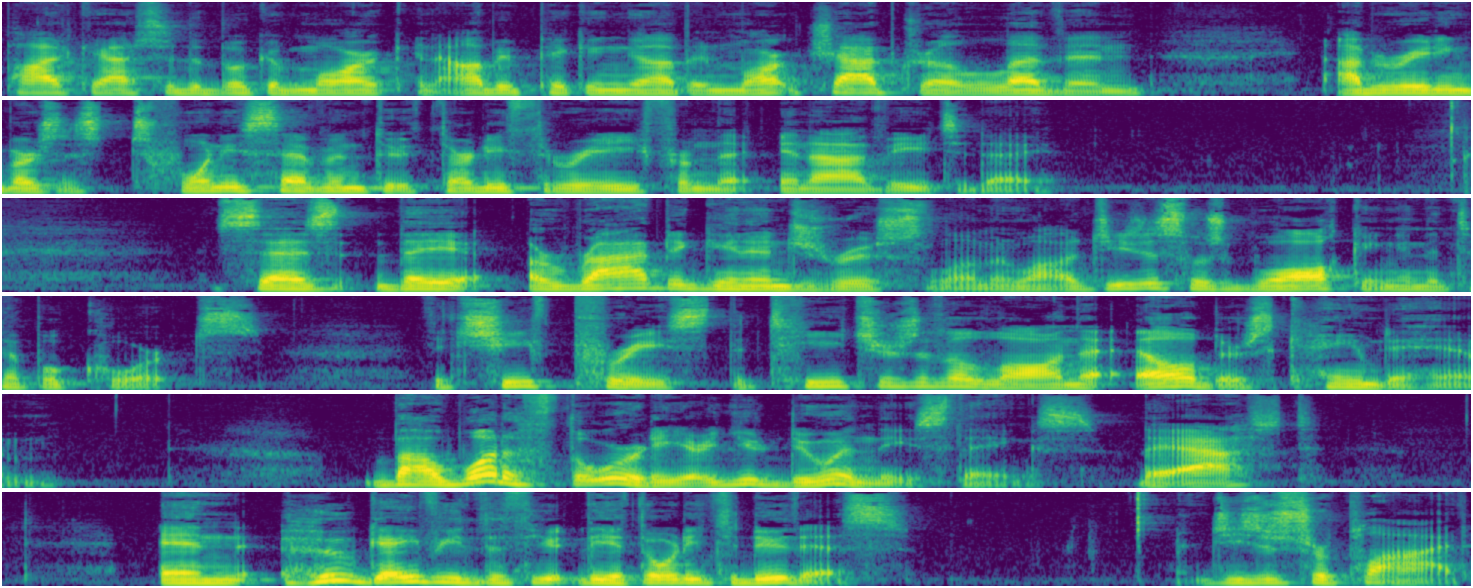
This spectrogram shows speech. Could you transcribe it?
podcast through the book of Mark, and I'll be picking up in Mark chapter 11. I'll be reading verses 27 through 33 from the NIV today. It says, They arrived again in Jerusalem, and while Jesus was walking in the temple courts, the chief priests, the teachers of the law, and the elders came to him. By what authority are you doing these things? They asked. And who gave you the, the authority to do this? Jesus replied,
